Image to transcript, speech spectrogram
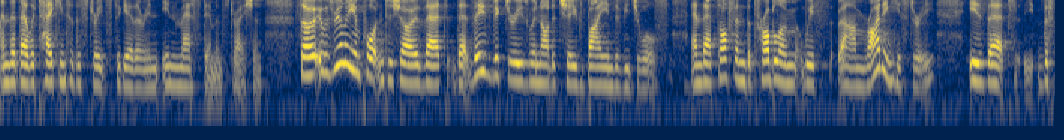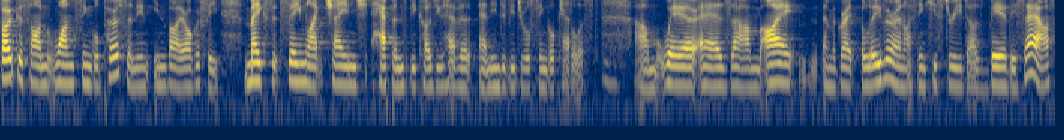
and that they were taking to the streets together in, in mass demonstration. So it was really important to show that, that these victories were not achieved by individuals. And that's often the problem with um, writing history, is that the focus on one single person in, in biography makes it seem like change happens because you have a, an individual single catalyst. Mm. Um, whereas um, I am a great believer, and I think history does bear this out,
